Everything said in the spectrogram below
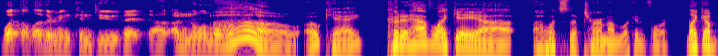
what the Leatherman can do that uh, a normal. Oh, okay. Could it have like a uh oh, what's the term I'm looking for? Like a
